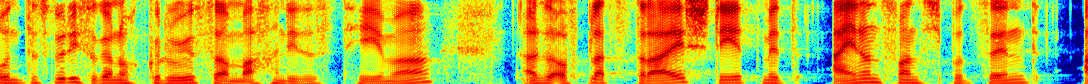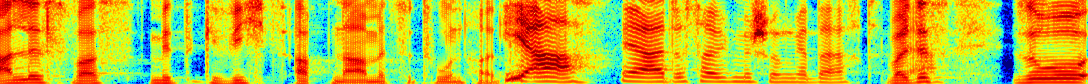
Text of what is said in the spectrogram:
und das würde ich sogar noch größer machen, dieses Thema. Also auf Platz drei steht mit 21 Prozent alles, was mit Gewichtsabnahme zu tun hat. Ja, ja, das habe ich mir schon gedacht. Weil ja. das so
